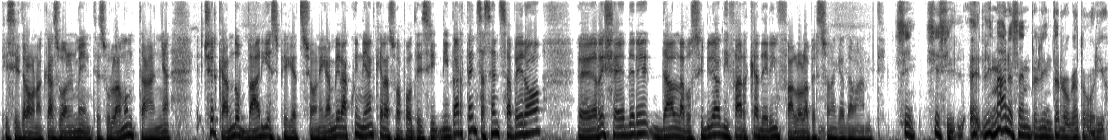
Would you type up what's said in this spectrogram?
che si trovano casualmente sulla montagna, cercando varie spiegazioni. Cambierà quindi anche la sua ipotesi di partenza senza però eh, recedere dalla possibilità di far cadere in fallo la persona che ha davanti. Sì, sì, sì, eh, rimane sempre l'interrogatorio,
